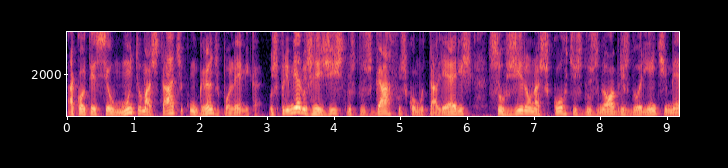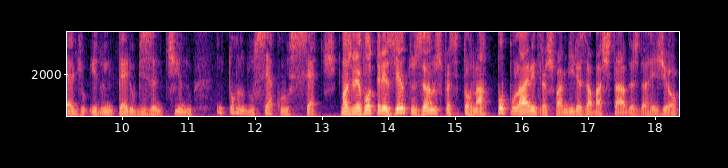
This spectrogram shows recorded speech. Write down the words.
aconteceu muito mais tarde com grande polêmica. Os primeiros registros dos garfos como talheres surgiram nas cortes dos nobres do Oriente Médio e do Império Bizantino, em torno do século VII, mas levou 300 anos para se tornar popular entre as famílias abastadas da região.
